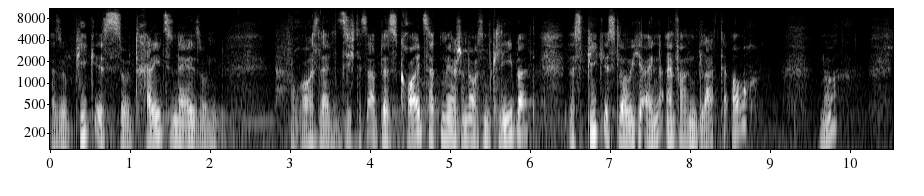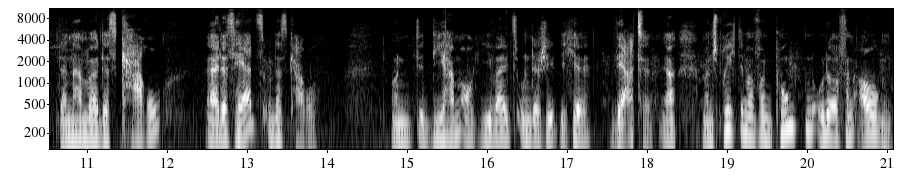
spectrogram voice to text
Also Pik ist so traditionell so ein Woraus leitet sich das ab? Das Kreuz hatten wir ja schon aus dem Kleeblatt. Das Pik ist, glaube ich, ein, einfach ein Blatt auch. Ne? Dann haben wir das Karo, äh, das Herz und das Karo. Und die haben auch jeweils unterschiedliche Werte. Ja? Man spricht immer von Punkten oder von Augen.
